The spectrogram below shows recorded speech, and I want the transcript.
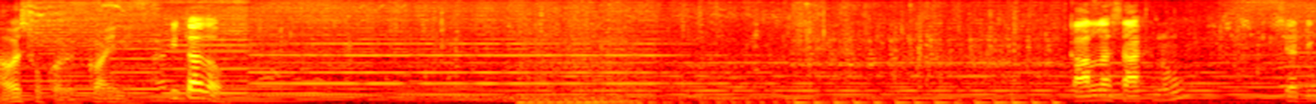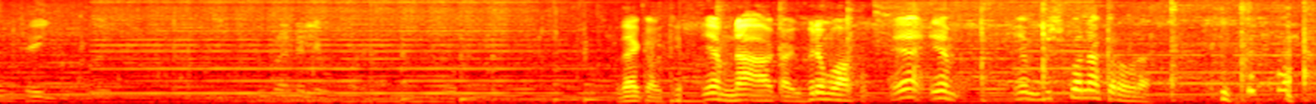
હવે શું કર્યું કઈ નહીં. પીતા તો કાલના શાકનું સેટિંગ થઈ ગયું. લેવું પડે. એમ ના આ કાંઈ ફ્રેમ વાકો એ એમ એમ ડિસ્કો ના કરો રા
